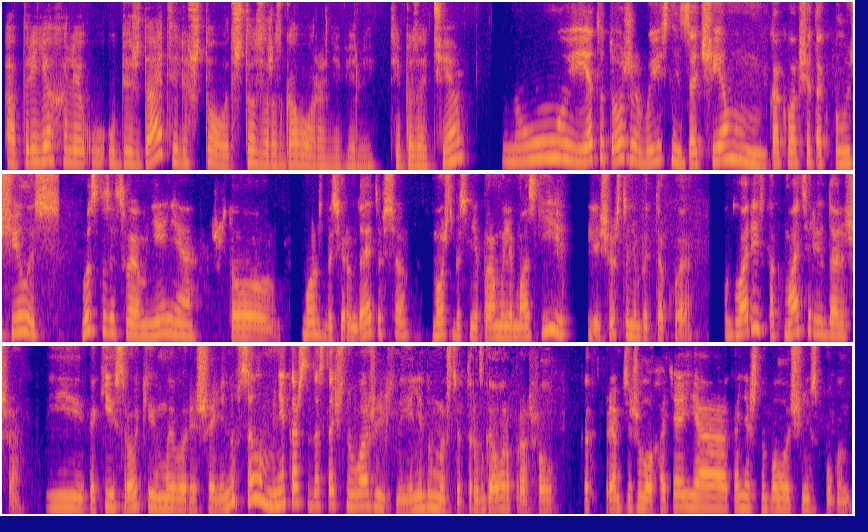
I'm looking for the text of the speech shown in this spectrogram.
А приехали убеждать или что? Вот что за разговор они вели? Типа зачем? Ну, и это тоже выяснить, зачем, как вообще так получилось, высказать свое мнение, что может быть ерунда это все, может быть мне промыли мозги или еще что-нибудь такое. Поговорить как матери дальше и какие сроки моего решения. Ну, в целом, мне кажется, достаточно уважительно. Я не думаю, что этот разговор прошел как-то прям тяжело, хотя я, конечно, был очень испуган.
